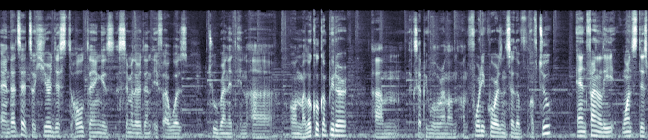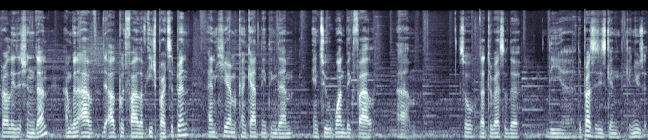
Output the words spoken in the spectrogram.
And that's it. So here this whole thing is similar than if I was to run it in uh, on my local computer. Um, except it will run on, on 40 cores instead of, of 2 and finally once this parallelization done I'm gonna have the output file of each participant and here I'm concatenating them into one big file um, so that the rest of the the uh, the processes can can use it.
